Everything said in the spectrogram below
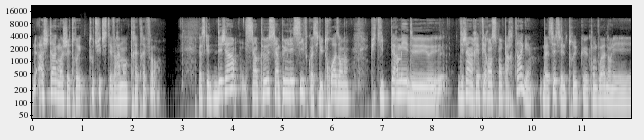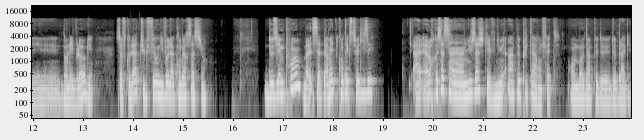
le hashtag, moi j'ai trouvé tout de suite que c'était vraiment très très fort. Parce que déjà, c'est un peu, c'est un peu une lessive, quoi. C'est du 3 en 1. Puis qui permet de, déjà un référencement par tag. Bah, ça, c'est le truc qu'on voit dans les, dans les blogs. Sauf que là, tu le fais au niveau de la conversation. Deuxième point, bah, ça permet de contextualiser. Alors que ça, c'est un usage qui est venu un peu plus tard, en fait, en mode un peu de, de blague.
